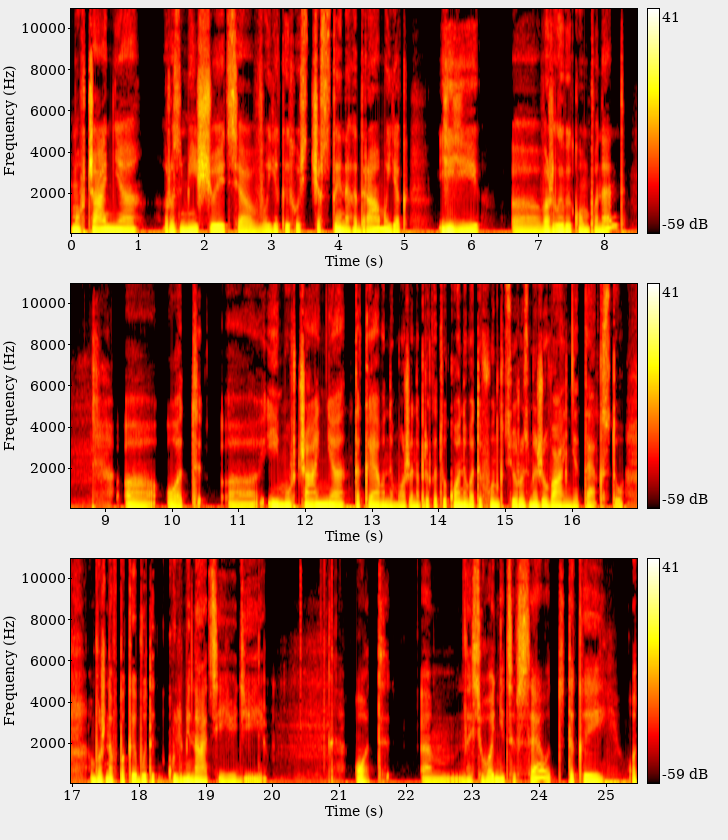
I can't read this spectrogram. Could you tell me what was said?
мовчання розміщується в якихось частинах драми, як її е, важливий компонент. Е, от, е, І мовчання таке воно може, наприклад, виконувати функцію розмежування тексту, або ж навпаки бути кульмінацією дії. От, ем, на сьогодні це все. От такий, от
